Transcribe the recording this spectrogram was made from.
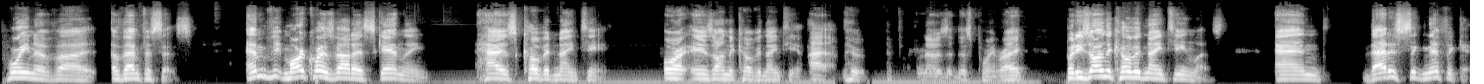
point of uh, of emphasis. MV Marquez Valdes-Scantling has COVID nineteen, or is on the COVID nineteen. Who knows at this point, right? But he's on the COVID nineteen list, and that is significant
